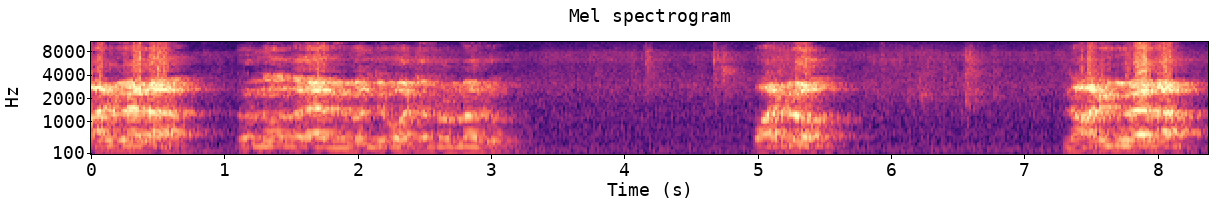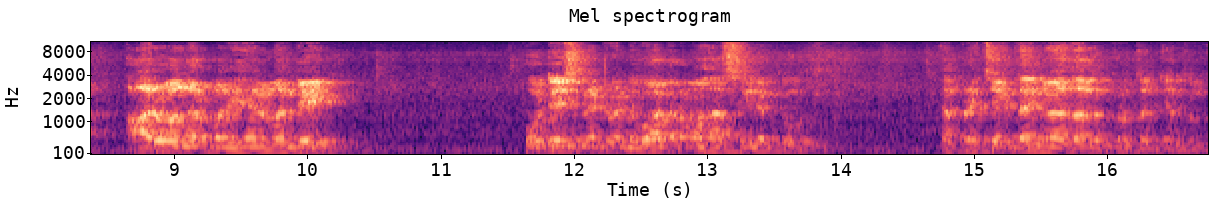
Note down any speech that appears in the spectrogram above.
ఆరు వేల రెండు వందల యాభై మంది ఓటర్లు ఉన్నారు. వారిలో నాలుగు వేల ఆరు వందల పదిహేను మంది ఓటేసినటువంటి ఓటర్ మహాశీలకు నా ప్రత్యేక ధన్యవాదాలు కృతజ్ఞతలు.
